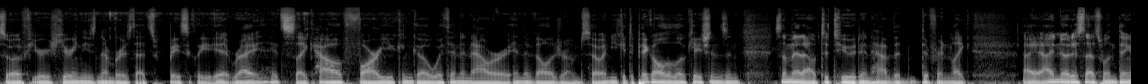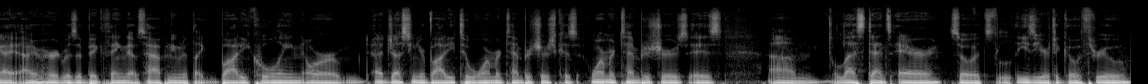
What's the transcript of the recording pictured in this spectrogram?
so if you're hearing these numbers that's basically it right? It's like how far you can go within an hour in the velodrome. So and you get to pick all the locations and some at altitude and have the different like I, I noticed that's one thing I, I heard was a big thing that was happening with like body cooling or adjusting your body to warmer temperatures because warmer temperatures is um, less dense air, so it's easier to go through,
